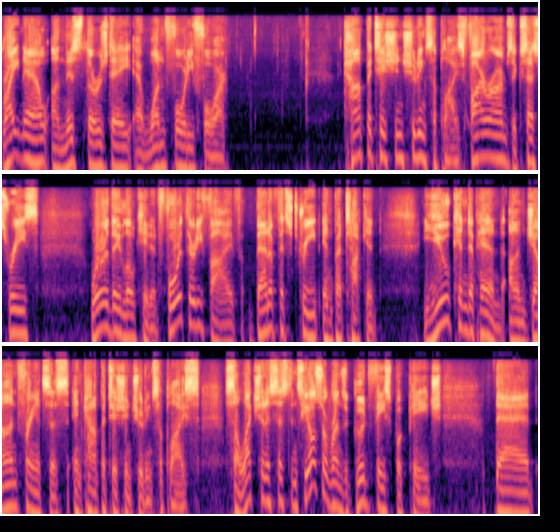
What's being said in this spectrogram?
Right now on this Thursday at 144, Competition Shooting Supplies, firearms, accessories, where are they located? 435 Benefit Street in Pawtucket. You can depend on John Francis and Competition Shooting Supplies. Selection assistance. He also runs a good Facebook page that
